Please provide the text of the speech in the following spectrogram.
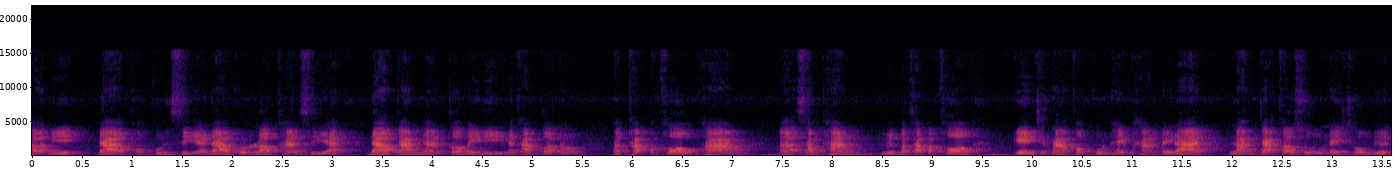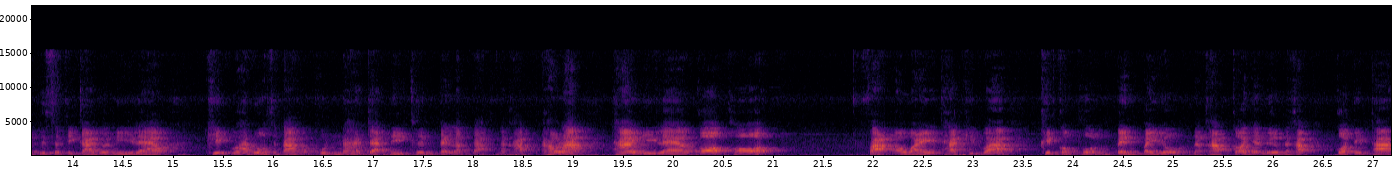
ตอนนี้ ดาวของคุณเสีย ดาวคนรอบข้างเสีย ดาวการงานก็ไม่ดีนะครับ ก็ต้องประคับประคองความอ่าสัมพันธ์ หรือประคับประคอง เกณฑ์ชะตาของคุณให้ผ่านไปได้ หลังจากเข้าสู่ในช่วงเดือนพฤศจิกายนนี้แล้ว คิดว่าดวงชะตาของคุณน่าจะดีขึ้นเป็นลำดับนะครับ เอาละท้ายนี้แล้วก็ขอฝากเอาไว้ถ้าคิดว่าคลิปของผมเป็นประโยชน์นะครับ ก็อย่าลืมนะครับ กดติดตาม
